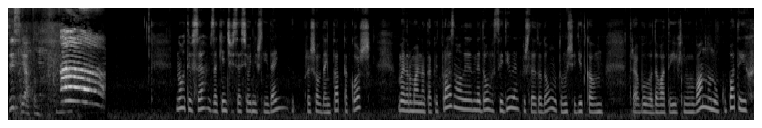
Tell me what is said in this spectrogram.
зі святом. Ну, от і все. Закінчився сьогоднішній день. Прийшов день тат також. Ми нормально так відпразнували, недовго сиділи, пішли додому, тому що діткам треба було давати їхню ванну, ну, купати їх,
